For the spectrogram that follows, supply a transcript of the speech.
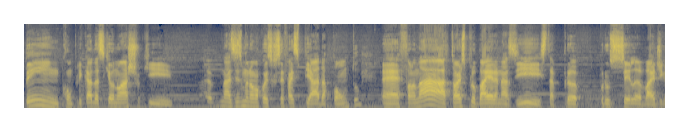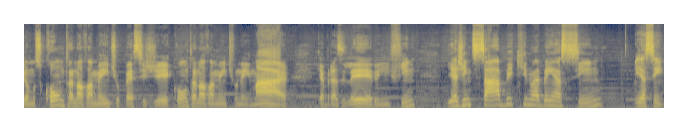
bem complicadas que eu não acho que nazismo não é uma coisa que você faz piada, ponto. É, falando, ah, torce pro Bayern nazista, pro, pro ser, vai, digamos, contra novamente o PSG, contra novamente o Neymar, que é brasileiro, enfim. E a gente sabe que não é bem assim. E assim,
